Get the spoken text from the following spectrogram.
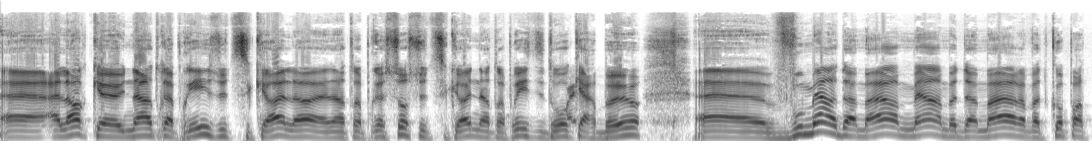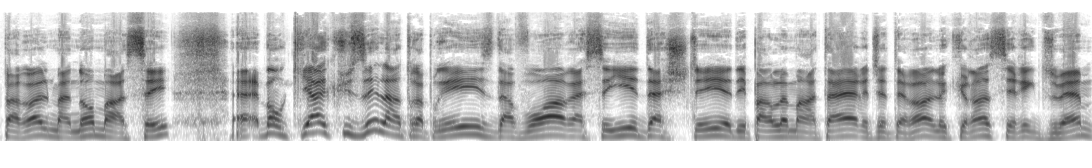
Euh, alors qu'une entreprise Utica, là, une entreprise source Utica, une entreprise d'hydrocarbures, vous met en demeure, met en demeure votre co-porte-parole Manon Massé, bon, qui a accusé l'entreprise d'avoir avoir essayé d'acheter des parlementaires, etc. En l'occurrence, c'est Éric Duhem.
